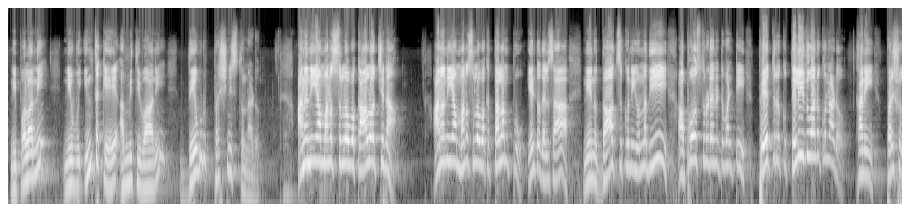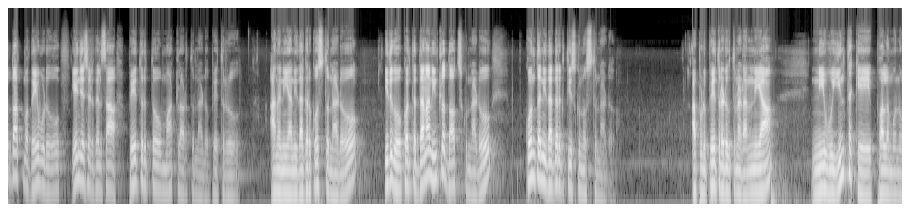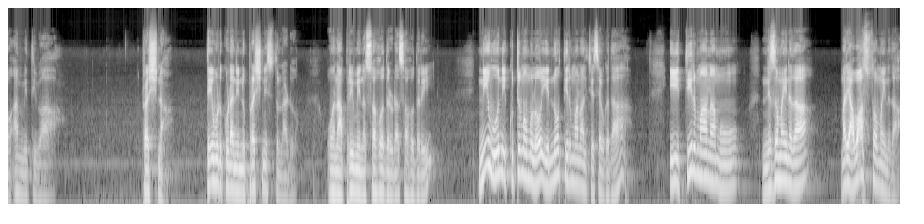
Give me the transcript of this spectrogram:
నీ పొలాన్ని నీవు ఇంతకే అమ్మితివా అని దేవుడు ప్రశ్నిస్తున్నాడు. అననీయ మనస్సులో ఒక ఆలోచన అననీయ మనసులో ఒక తలంపు ఏంటో తెలుసా? నేను దాచుకుని ఉన్నది అపోస్తుడైనటువంటి పేతురుకు తెలీదు అనుకున్నాడు. కానీ పరిశుద్ధాత్మ దేవుడు ఏం చేశాడు తెలుసా? పేతురుతో మాట్లాడుతున్నాడు. పేతురు అననీయ నీ దగ్గరకు వస్తున్నాడు. ఇదిగో కొంత ధనాన్ని ఇంట్లో దాచుకున్నాడు. కొంత నీ దగ్గరకు తీసుకుని వస్తున్నాడు. అప్పుడు పేతుడు అడుగుతున్నాడు అన్నయ్య నీవు ఇంతకే పొలమును అమ్మితివా? ప్రశ్న దేవుడు కూడా నిన్ను ప్రశ్నిస్తున్నాడు. ఓ నా ప్రియమైన సహోదరుడా సహోదరి నీవు నీ కుటుంబములో ఎన్నో తీర్మానాలు చేసావు కదా? ఈ తీర్మానము నిజమైనదా? మరి అవాస్తవమైనదా?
